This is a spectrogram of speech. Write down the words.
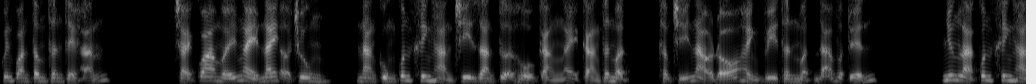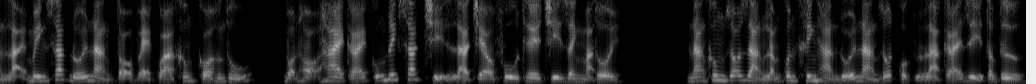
quên quan tâm thân thể hắn. Trải qua mấy ngày nay ở chung, nàng cùng quân khinh hàn chi gian tựa hồ càng ngày càng thân mật, thậm chí nào đó hành vi thân mật đã vượt tuyến. Nhưng là quân khinh hàn lại minh xác đối nàng tỏ vẻ quá không có hứng thú, bọn họ hai cái cũng đích xác chỉ là treo phu thê chi danh mà thôi. Nàng không rõ ràng lắm quân khinh hàn đối nàng rốt cuộc là cái gì tâm tư,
